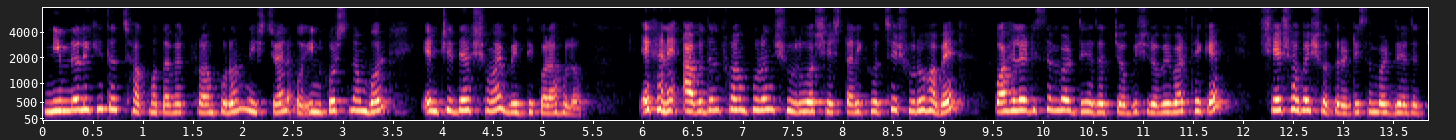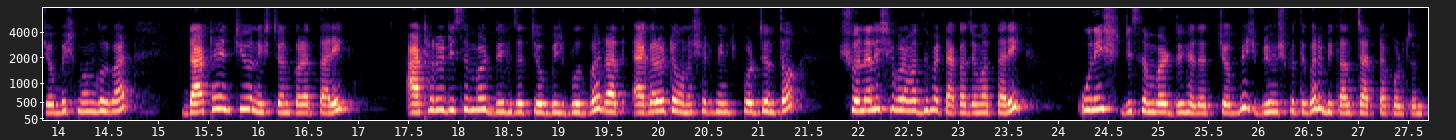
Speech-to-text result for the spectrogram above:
নিম্নলিখিত ছক মোতাবেক ফর্ম পূরণ, নিশ্চয়ন ও ইনকোর্স নম্বর এন্ট্রি দেওয়ার সময় বৃদ্ধি করা হলো। এখানে আবেদন ফর্ম পূরণ শুরু ও শেষ তারিখ হচ্ছে, শুরু হবে পহেলা ডিসেম্বর দুই হাজার চব্বিশ রবিবার থেকে, শেষ হবে সতেরো ডিসেম্বর দুই হাজার চব্বিশ মঙ্গলবার। ডাটা এন্ট্রি ও নিশ্চয়ন করার তারিখ আঠারো ডিসেম্বর দুই হাজার চব্বিশ বুধবার রাত এগারোটা উনষাট মিনিট পর্যন্ত। সোনালী সেবার মাধ্যমে টাকা জমার তারিখ উনিশ ডিসেম্বর দুই হাজার চব্বিশ বৃহস্পতিবার বিকাল চারটা পর্যন্ত।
